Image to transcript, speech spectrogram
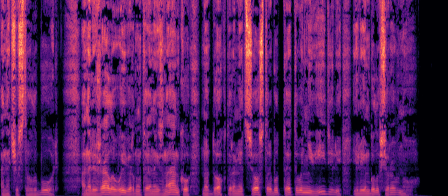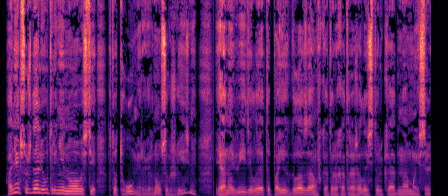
Она чувствовала боль. Она лежала, вывернутая наизнанку, но доктор и медсестры будто этого не видели, или им было все равно. Они обсуждали утренние новости, кто-то умер и вернулся к жизни, и она видела это по их глазам, в которых отражалась только одна мысль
